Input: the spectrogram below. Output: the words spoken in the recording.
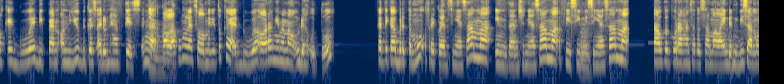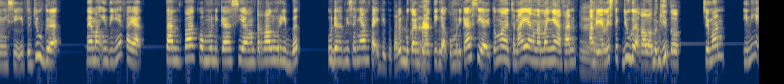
oke gue depend on you because I don't have this. Enggak, Mhm. kalau aku ngeliat soulmate itu kayak dua orang yang memang udah utuh, ketika bertemu frekuensinya sama, intentionnya sama, visi Hmm. misinya sama, tahu kekurangan satu sama lain dan bisa mengisi itu juga. Memang intinya kayak tanpa komunikasi yang terlalu ribet udah bisa nyampe gitu. Tapi bukan Ya. berarti nggak komunikasi ya, itu mah cenayang namanya kan. Iya. Unrealistic juga kalau begitu. Cuman ini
